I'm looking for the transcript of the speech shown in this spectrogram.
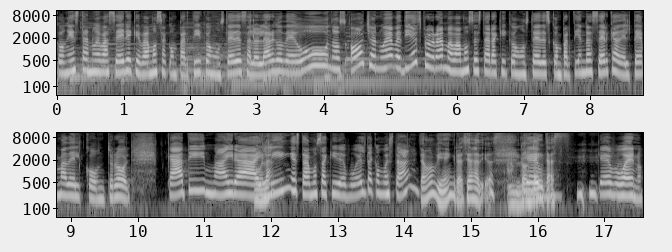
con esta nueva serie que vamos a compartir con ustedes a lo largo de unos 8, 9, 10 programas. Vamos a estar aquí con ustedes compartiendo acerca del tema del control. Katy, Mayra, Aileen, estamos aquí de vuelta. ¿Cómo están? Estamos bien, gracias a Dios. Contentas. Qué bueno.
